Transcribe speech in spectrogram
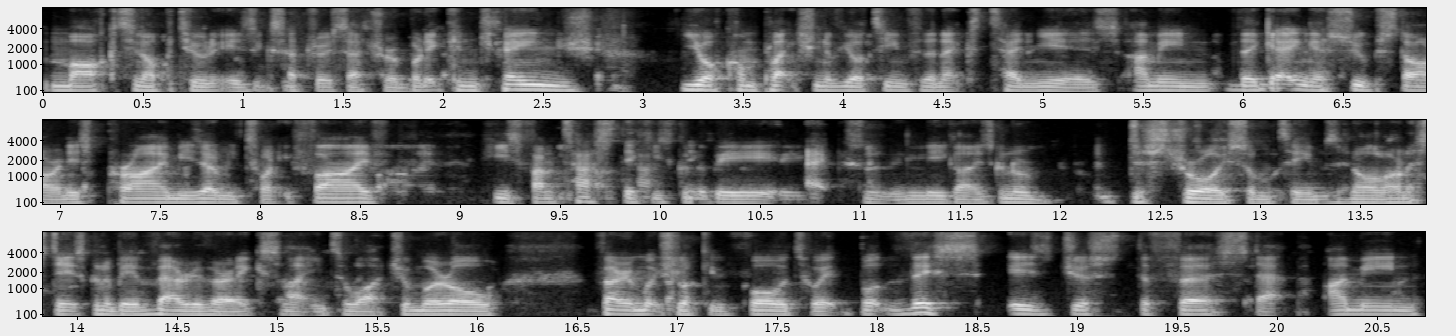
marketing opportunities, etc., etc., but it can change your complexion of your team for the next 10 years. I mean, they're getting a superstar in his prime. He's only 25. He's fantastic. He's going to be excellent in Liga. He's going to destroy some teams, in all honesty. It's going to be very, very exciting to watch. And we're all very much looking forward to it. But this is just the first step. I mean,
